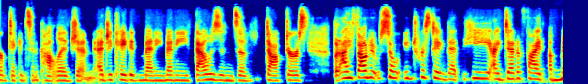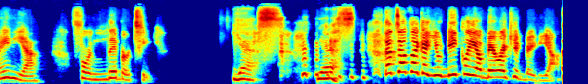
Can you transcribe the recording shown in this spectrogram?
of Dickinson College and educated many, many thousands of doctors. But I found it so interesting that he identified a mania for liberty Yes. Yes. that sounds like a uniquely American mania.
